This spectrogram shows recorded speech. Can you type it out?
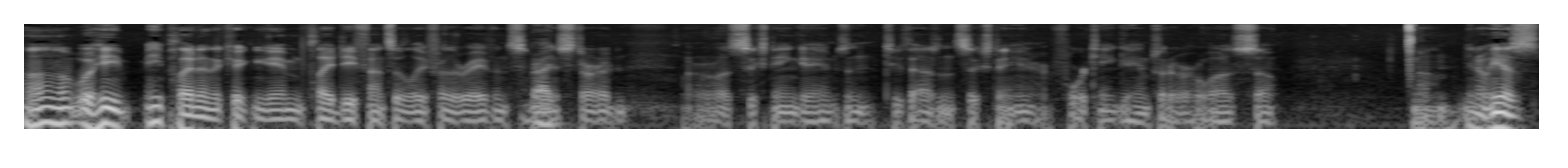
Uh, well, he, he played in the kicking game and played defensively for the Ravens. Right. He started, whatever it was, 16 games in 2016 or 14 games, whatever it was. So, um, you know, he has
